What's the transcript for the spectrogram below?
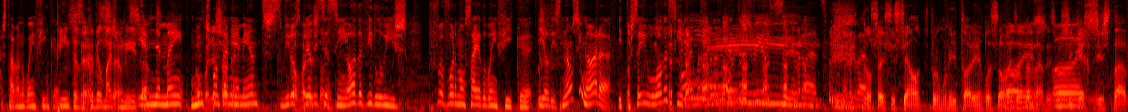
estava no Benfica. Pintas o Certo, cabelo mais certo. bonito. E a minha mãe, muito Ovelha espontaneamente, virou-se para ele e disse assim: Ó David Luiz, por favor, não saia do Benfica. E ele disse: Não, senhora. E depois saiu logo a seguir, vai uma semana. É verdade, é verdade. Não sei se isso é algo de premonitório em relação ao Enzo Pois, Fernandes, mas fica pois. registado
